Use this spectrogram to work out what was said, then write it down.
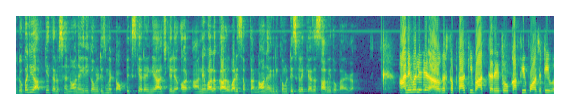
रूपा जी, आपकी तरफ़ से नॉन एग्री कम्युनिटीज में टॉपिक्स क्या रहेंगे आज के लिए? और आने वाला कारोबारी सप्ताह नॉन एग्री कम्युनिटीज के लिए कैसा साबित हो पाएगा? आने वाले, अगर सप्ताह की बात करें तो काफ़ी पॉजिटिव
